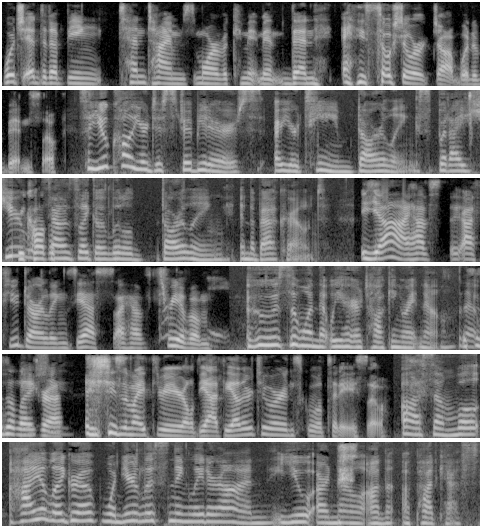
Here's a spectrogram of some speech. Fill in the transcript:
which ended up being 10 times more of a commitment than any social work job would have been. So, so you call your distributors or your team darlings, but I hear what sounds like a little darling in the background. Yeah, I have a few darlings. Yes, I have three of them. Who is the one that we are talking right now? This is Allegra. She... She's my three-year-old. Yeah, the other two are in school today. So awesome. Well, hi Allegra. When you're listening later on, you are now on a podcast.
